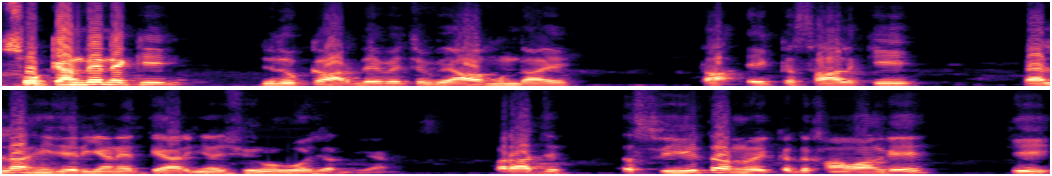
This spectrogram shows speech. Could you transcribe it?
ਸੋ ਕਹਿੰਦੇ ਨੇ ਕਿ ਜਦੋਂ ਘਰ ਦੇ ਵਿੱਚ ਵਿਆਹ ਹੁੰਦਾ ਏ, ਤਾਂ ਇੱਕ ਸਾਲ ਕੀ ਪਹਿਲਾਂ ਹੀ ਜਿਹੜੀਆਂ ਨੇ ਤਿਆਰੀਆਂ ਸ਼ੁਰੂ ਹੋ ਜਾਂਦੀਆਂ ਨੇ। ਪਰ ਅੱਜ ਤਸਵੀਰ ਤੁਹਾਨੂੰ ਇੱਕ ਦਿਖਾਵਾਂਗੇ ਕਿ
